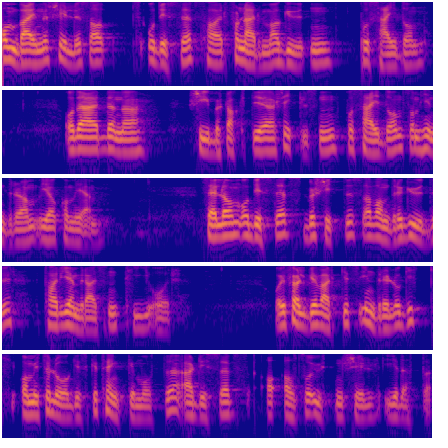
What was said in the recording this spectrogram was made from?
Omveiene skyldes at Odyssevs har fornærma guden Poseidon. Og det er denne skybertaktige skikkelsen Poseidon som hindrer ham i å komme hjem. Selv om Odyssevs beskyttes av andre guder, tar hjemreisen ti år. Og Ifølge verkets indre logikk og mytologiske tenkemåte er Dysevs altså uten skyld i dette.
